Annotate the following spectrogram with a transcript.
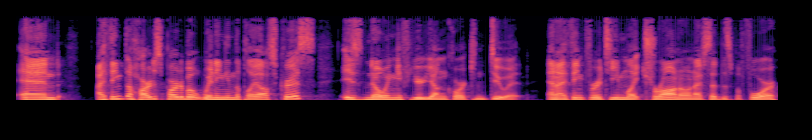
and I think the hardest part about winning in the playoffs, Chris, is knowing if your young core can do it. And I think for a team like Toronto, and I've said this before,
